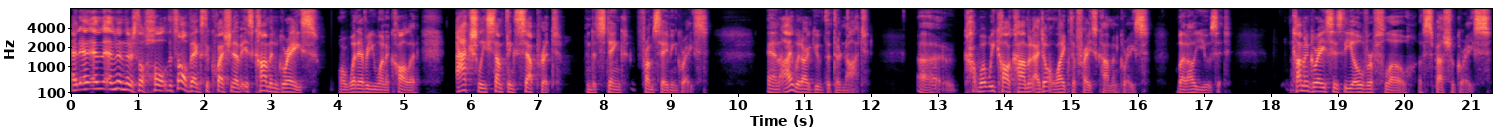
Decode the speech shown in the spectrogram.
and, and and then there's the whole. This all begs the question of is common grace or whatever you want to call it actually something separate and distinct from saving grace? And I would argue that they're not. Uh, what we call common, I don't like the phrase common grace, but I'll use it. Common grace is the overflow of special grace.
